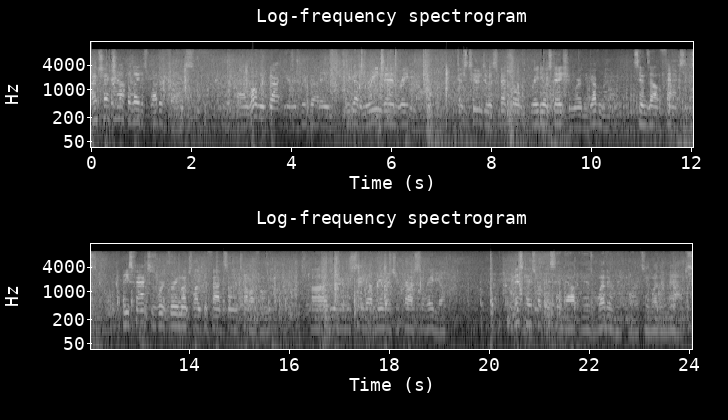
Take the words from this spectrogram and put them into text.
I'm checking out the latest weather fax. Uh, what we've got here is we've got a we've got a marine band radio that's tuned to a special radio station where the government sends out faxes. These faxes work very much like the fax on a telephone. Uh, you, send out an image across the radio. In this case, what they send out is weather reports and weather maps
